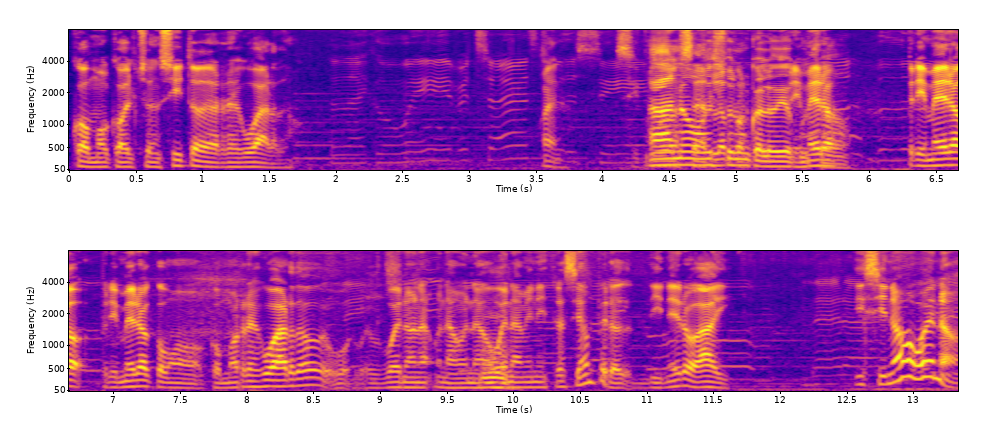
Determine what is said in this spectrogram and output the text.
como colchoncito de resguardo. Bueno, si Ah, no, eso nunca lo había primero, escuchado. primero, primero como, como resguardo, bu- bueno, una, una- una Mm. buena administración, pero dinero hay. Y si no, bueno,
